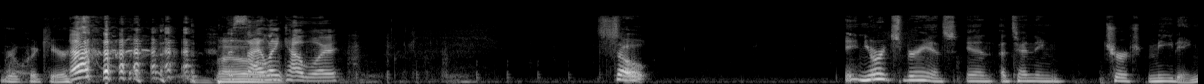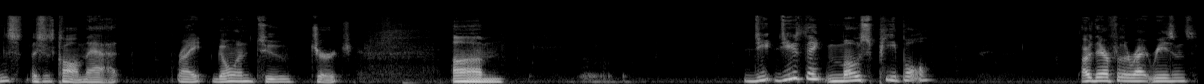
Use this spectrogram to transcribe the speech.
real quick here. the silent cowboy. So, in your experience in attending church meetings, let's just call them that, right? Going to church. Um, do, do you think most people are there for the right reasons?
